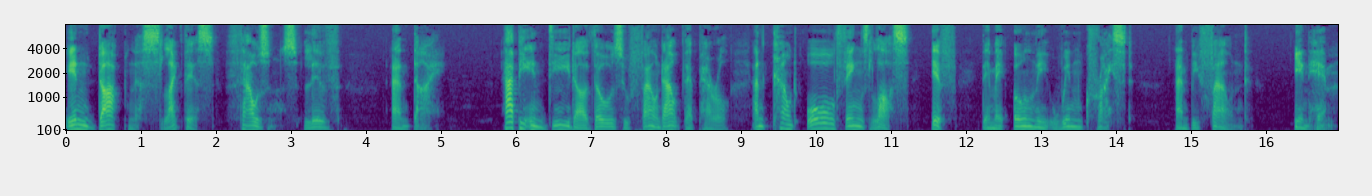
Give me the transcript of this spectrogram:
In darkness like this, thousands live and die. Happy indeed are those who found out their peril and count all things loss if they may only win Christ and be found in Him.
